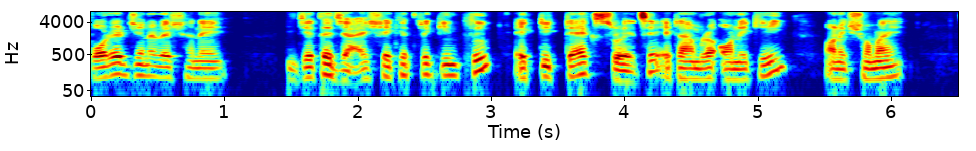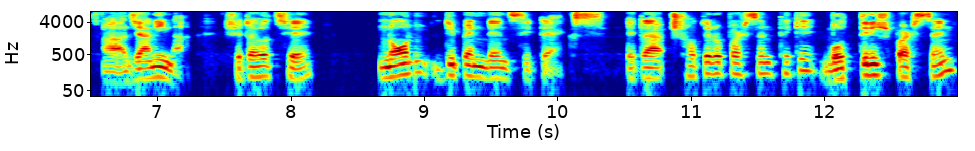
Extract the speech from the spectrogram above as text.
পরের জেনারেশনে যেতে যায়, সেক্ষেত্রে কিন্তু একটি ট্যাক্স রয়েছে। এটা আমরা অনেকেই অনেক সময় জানি না। সেটা হচ্ছে নন ডিপেন্ডেন্সি ট্যাক্স এটা সতেরো পার্সেন্ট থেকে বত্রিশ পার্সেন্ট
